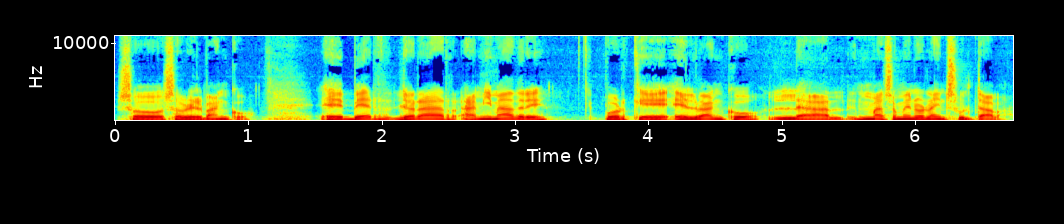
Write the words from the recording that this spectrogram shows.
sobre el banco. ver llorar a mi madre porque el banco más o menos la insultaba.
